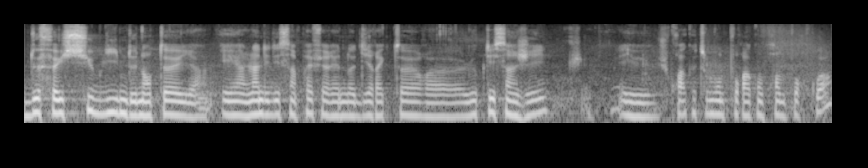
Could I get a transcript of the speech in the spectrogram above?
deux feuilles sublimes de Nanteuil et l'un des dessins préférés de notre directeur, Le Clé-Singer. Et je crois que tout le monde pourra comprendre pourquoi.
